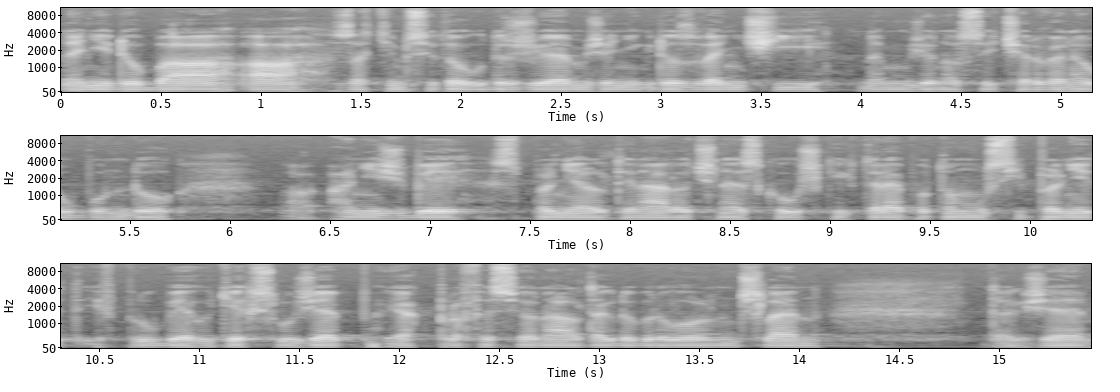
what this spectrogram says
není doba a zatím si to udržujeme, že nikdo zvenčí nemůže nosit červenou bundu, aniž by splnil ty náročné zkoušky, které potom musí plnit i v průběhu těch služeb, jak profesionál, tak dobrovolný člen. Takže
